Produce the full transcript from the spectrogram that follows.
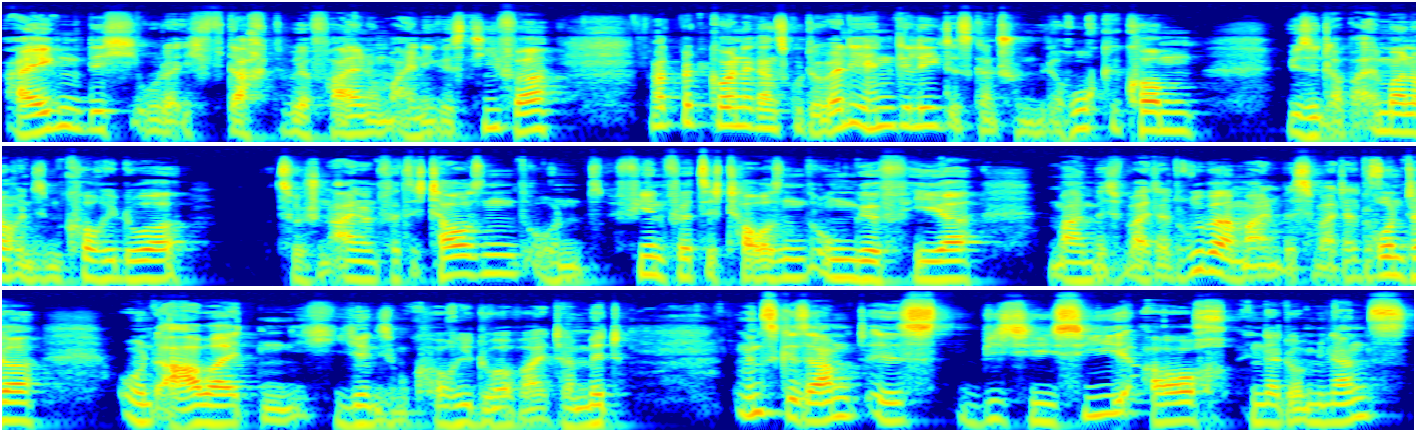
eigentlich, oder ich dachte, wir fallen um einiges tiefer, hat Bitcoin eine ganz gute Rallye hingelegt, ist ganz schön wieder hochgekommen. Wir sind aber immer noch in diesem Korridor zwischen 41.000 und 44.000 ungefähr, mal ein bisschen weiter drüber, mal ein bisschen weiter drunter und arbeiten hier in diesem Korridor weiter mit. Insgesamt ist BTC auch in der Dominanz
